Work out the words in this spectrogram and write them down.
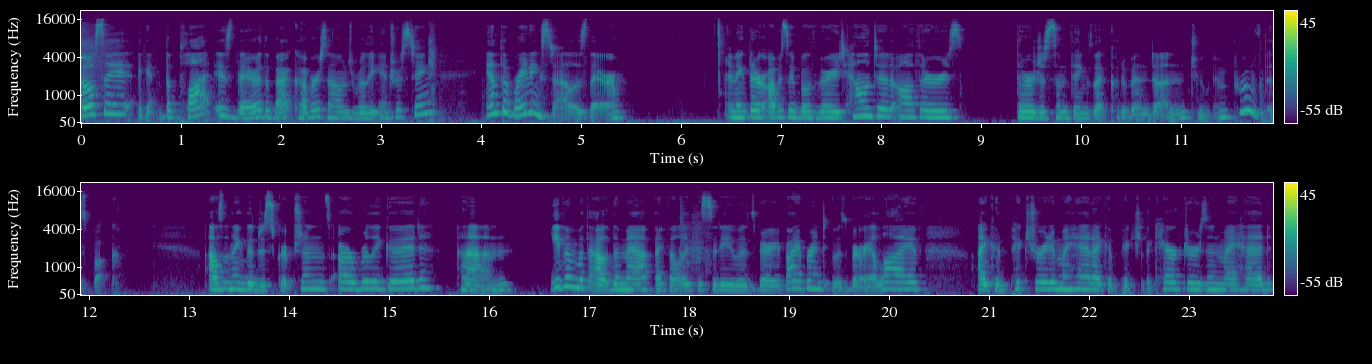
I will say, again, the plot is there, the back cover sounds really interesting, and the writing style is there. I think they're obviously both very talented authors. There are just some things that could have been done to improve this book. I also think the descriptions are really good. Um, even without the map, I felt like the city was very vibrant, it was very alive. I could picture it in my head, I could picture the characters in my head,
